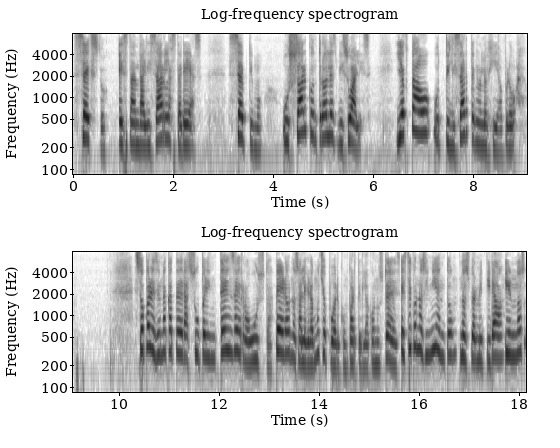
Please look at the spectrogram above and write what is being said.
Sexto, estandarizar las tareas. Séptimo, usar controles visuales. Y octavo, utilizar tecnología probada. Esto parece una cátedra súper intensa y robusta, pero nos alegra mucho poder compartirla con ustedes. Este conocimiento nos permitirá irnos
